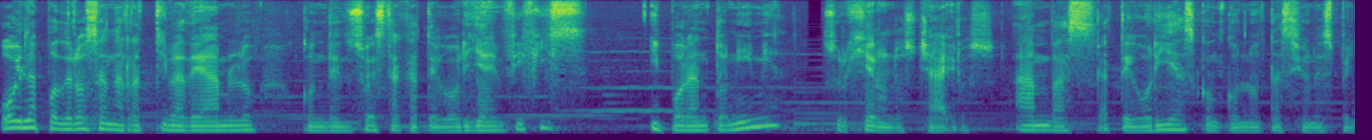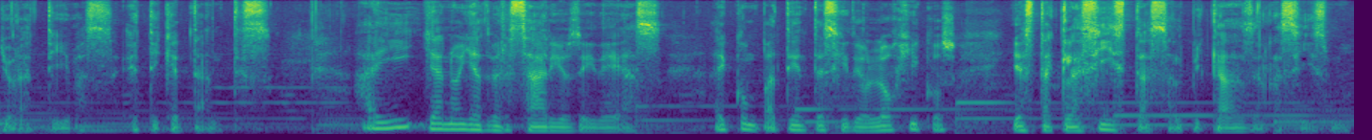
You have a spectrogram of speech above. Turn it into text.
Hoy la poderosa narrativa de AMLO condensó esta categoría en fifís, y por antonimia surgieron los chairos, ambas categorías con connotaciones peyorativas, etiquetantes. Ahí ya no hay adversarios de ideas, hay combatientes ideológicos y hasta clasistas salpicadas de racismo.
